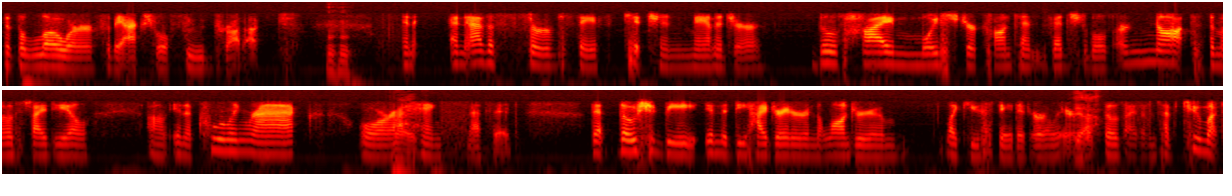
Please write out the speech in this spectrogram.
to the lower for the actual food product. hmm And and as a serve safe kitchen manager, those high moisture content vegetables are not the most ideal uh, in a cooling rack or Right. a hang method. That those should be in the dehydrator in the laundry room, like you stated earlier. Yeah. That those items have too much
